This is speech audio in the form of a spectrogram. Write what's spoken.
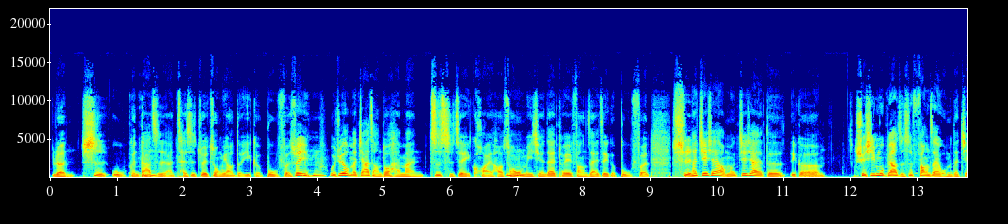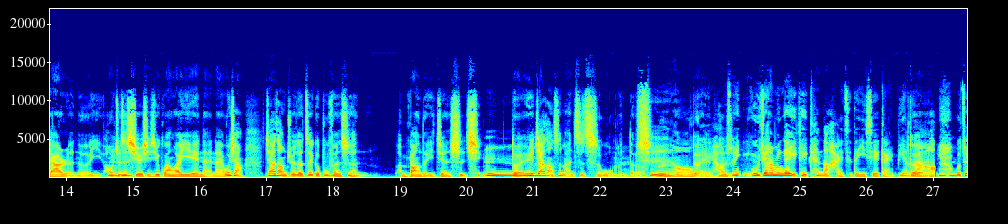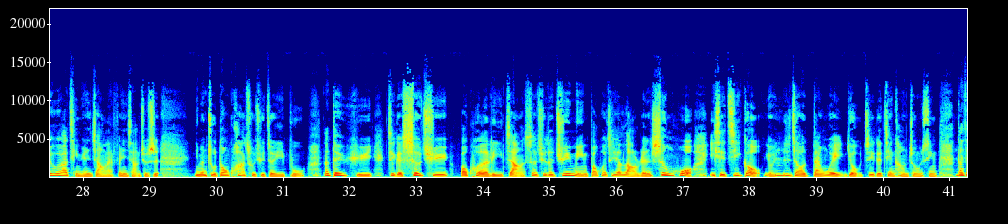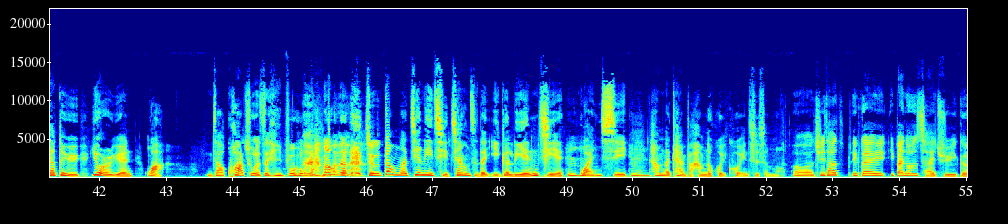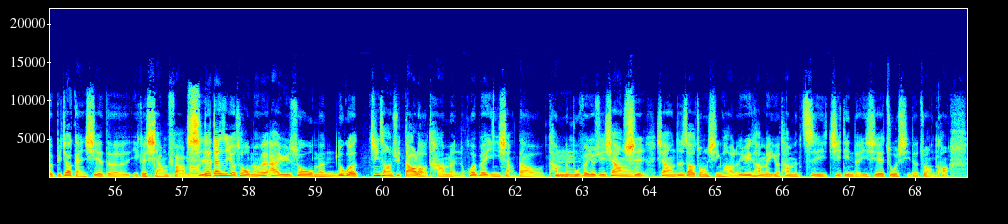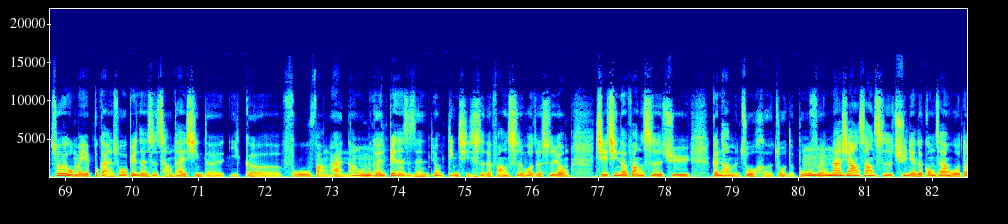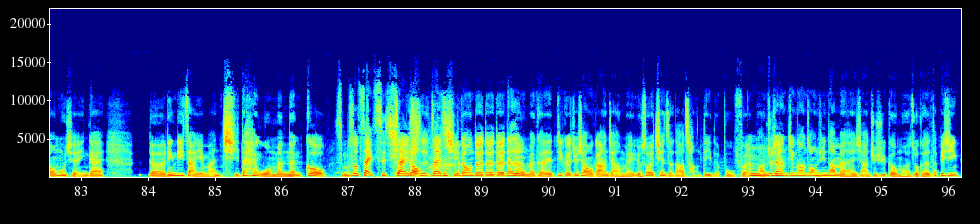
人事物跟大自然才是最重要的一个部分，所以我觉得我们的家长都还蛮支持这一块。好，从我们以前在推防灾这个部分，是那接下来我们接下来的一个学习目标，只是放在我们的家人而已。好，就是学习去关怀爷爷奶奶。我想家长觉得这个部分是很很棒的一件事情。嗯，对，因为家长是蛮支持我们的。是哈，OK，好，所以我觉得他们应该也可以看到孩子的一些改变了哈。我最后要请园长来分享，就是。你们主动跨出去这一步，那对于这个社区，包括了里长、社区的居民，包括这些老人、甚或一些机构，有日照单位，有这个健康中心，大家对于幼儿园，哇！你知道跨出了这一步，然后呢，主动呢建立起这样子的一个连结关系，嗯他们的看法、他们的回馈是什么？呃，其实他应该一般都是采取一个比较感谢的一个想法嘛。对，但是有时候我们会碍于说，我们如果经常去叨扰他们，会不会影响到他们的部分？尤其像是像日照中心好了，因为他们有他们自己既定的一些作息的状况，所以我们也不敢说变成是常态性的一个服务方案啊。我们可能变成是只能用定期式的方式，或者是用节庆的方式去跟他们做合作的部分。那像上次去年的公餐活动，目前应该呃林里长也蛮期待我们能够什么时候再次再次再启动。对对对，但是我们可能第一个就像我刚刚讲，我们有时候牵扯到场地的部分。然后就像健康中心，他们很想继续跟我们合作，可是他毕竟。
